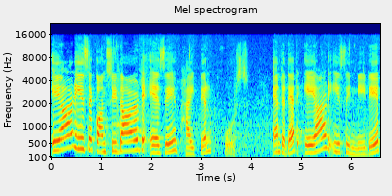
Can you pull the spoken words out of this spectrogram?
Air is considered as a vital force and that air is needed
